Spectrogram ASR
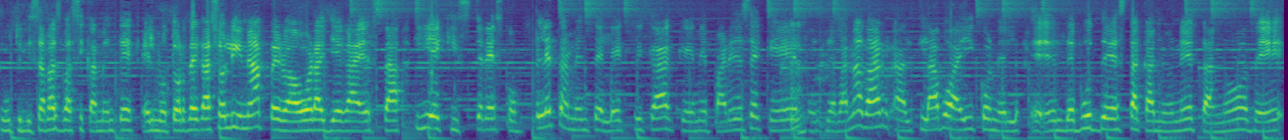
utilizabas básicamente el motor de gasolina, pero ahora llega esta iX3 completamente eléctrica que me parece que pues, le van a dar al clavo ahí con el, el debut de esta camioneta, ¿no? De,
